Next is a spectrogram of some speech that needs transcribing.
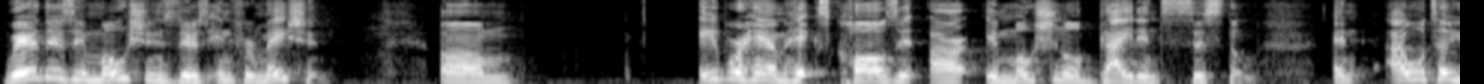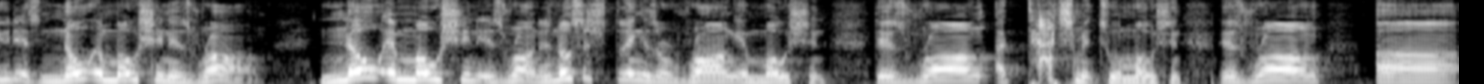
Where there's emotions, there's information. Um, Abraham Hicks calls it our emotional guidance system. And I will tell you this no emotion is wrong. No emotion is wrong. There's no such thing as a wrong emotion. There's wrong attachment to emotion. There's wrong, uh,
